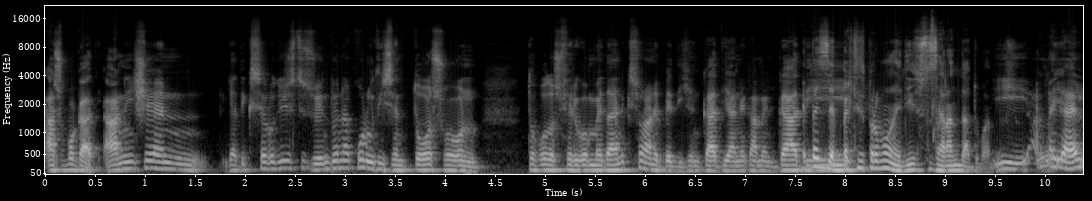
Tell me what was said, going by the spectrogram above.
ας σου πω κάτι, αν είχε, γιατί ξέρω ότι στη ζωή του δεν ακολούθησε τόσο το ποδοσφαιρικό μετά, δεν ξέρω αν πέτυχε κάτι, αν έκαμε κάτι. Έπαιζε παίχτης προπονητής στο 40 του πάντως. Ή, αλλά για ελ,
